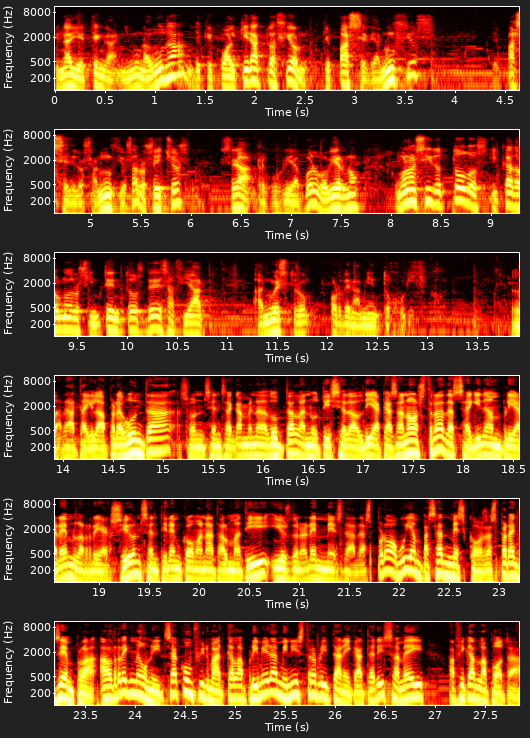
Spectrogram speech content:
Que nadie tenga ninguna duda de que cualquier actuación que pase de anuncios, que pase de los anuncios a los hechos, será recurrida por el Gobierno, como lo han sido todos y cada uno de los intentos de desafiar a nuestro ordenamiento jurídico. La data i la pregunta són, sense cap mena de dubte, la notícia del dia a casa nostra. De seguida ampliarem les reaccions, sentirem com ha anat al matí i us donarem més dades. Però avui han passat més coses. Per exemple, el Regne Unit s'ha confirmat que la primera ministra britànica, Theresa May, ha ficat la pota.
